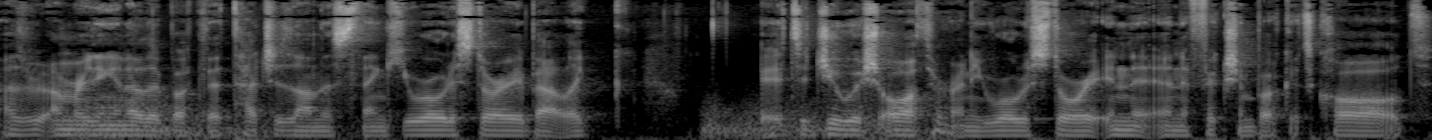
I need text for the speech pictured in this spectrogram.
I was. I'm reading another book that touches on this thing. He wrote a story about like, it's a Jewish author, and he wrote a story in the, in a fiction book. It's called.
